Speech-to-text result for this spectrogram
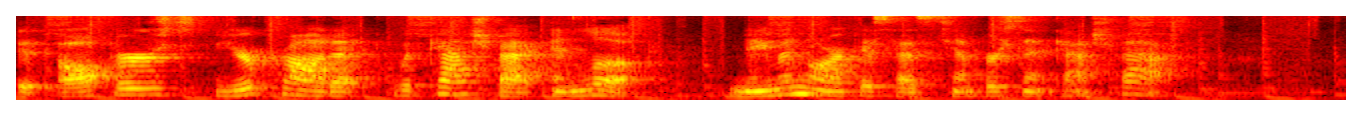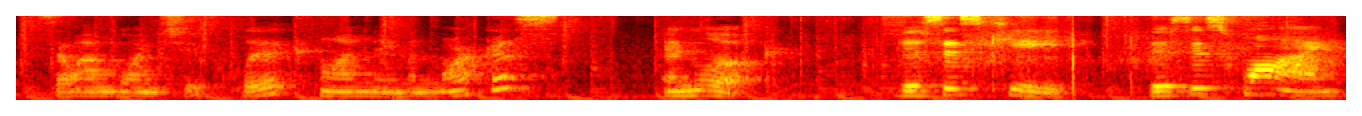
it offers your product with cashback. And look, Neiman Marcus has 10% cashback. So I'm going to click on Neiman Marcus and look, this is key. This is why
